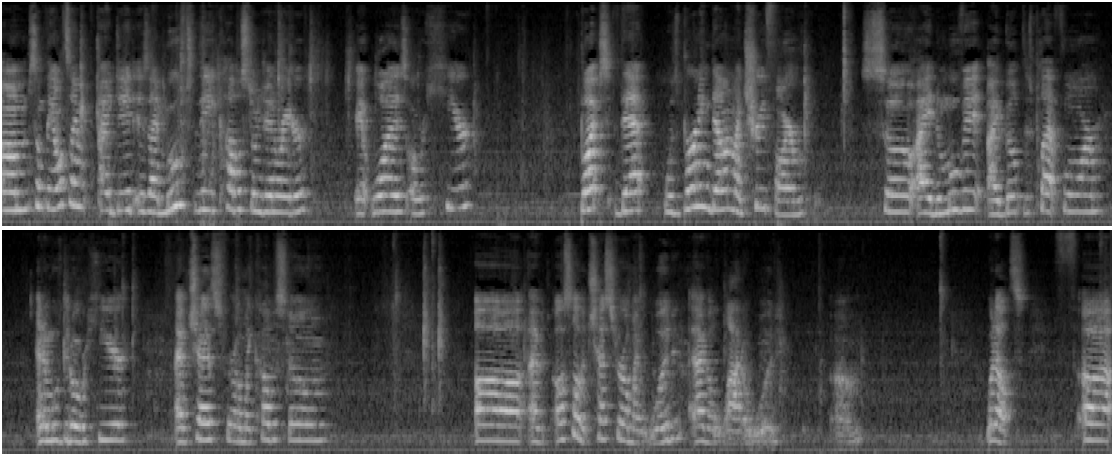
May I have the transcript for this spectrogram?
Um, something else I, I did is I moved the cobblestone generator. It was over here, but that was burning down my tree farm. So I had to move it. I built this platform, and I moved it over here. I have chests for all my cobblestone. Uh, I also have a chest for all my wood. I have a lot of wood. Um, what else? Uh,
